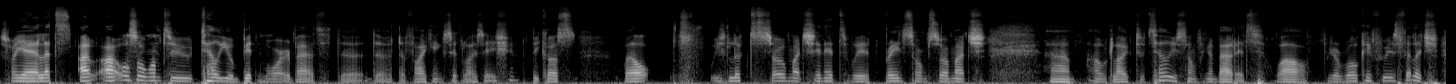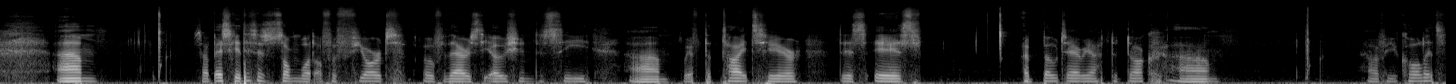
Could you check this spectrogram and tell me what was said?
so yeah, let's. I, I also want to tell you a bit more about the, the, the Viking civilization because, well, we looked so much in it, we brainstormed so much. Um, I would like to tell you something about it while we are walking through this village. Um, so basically this is somewhat of a fjord. Over there is the ocean, the sea. Um, we have the tides here. This is a boat area, the dock, um, however you call it.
